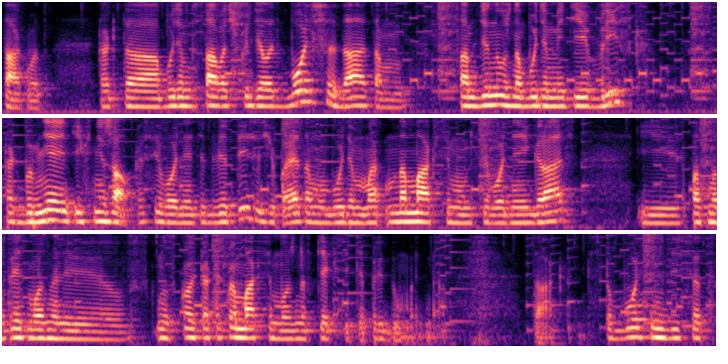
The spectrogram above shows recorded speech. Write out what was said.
Так вот как-то будем ставочку делать больше, да, там, там, где нужно, будем идти в риск. Как бы мне их не жалко сегодня, эти 2000, поэтому будем на максимум сегодня играть. И посмотреть, можно ли, ну, сколько, какой максимум можно в кексике придумать, да. Так, 180,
